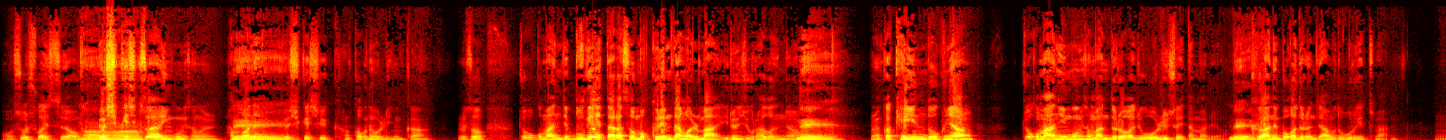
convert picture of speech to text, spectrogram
어, 쏠 수가 있어요. 뭐 아. 몇십 개씩 쏴요 인공위성을 한 네. 번에 몇십 개씩 한꺼번에 올리니까. 그래서 조그만 이제 무게에 따라서 뭐 그램당 얼마 이런 식으로 하거든요. 네. 그러니까 개인도 그냥 조그만 인공위성 만들어 가지고 올릴 수 있단 말이에요. 네. 그 안에 뭐가 들었는지 아무도 모르겠지만. 음.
